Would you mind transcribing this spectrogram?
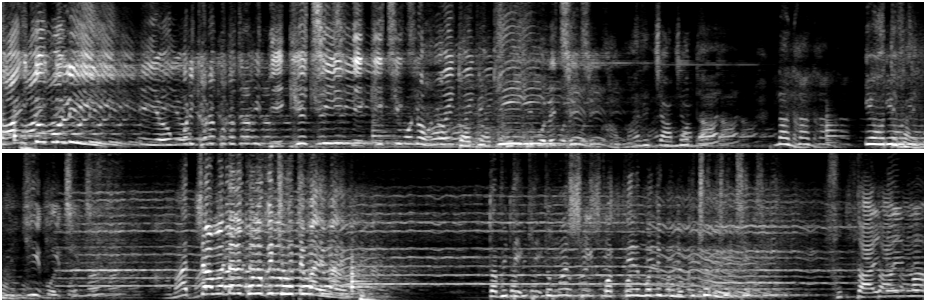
তাই তো বলি। এই অঙ্গিখানা কোথাও যেন আমি দেখেছি দেখেছি মনে হয়। তবে কি বলেছেন? আমার জামাতা? না না এ হতে পারে। কি বলছেন মা? আমার জামাতার কোনো কিছু হতে পারে না। তবে দেখি তোমার সেই পত্রের মধ্যে কোনো কিছু রয়েছে শুধু তাই নয় মা।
